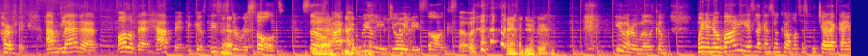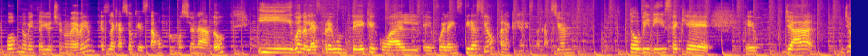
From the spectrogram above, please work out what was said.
Perfect. I'm glad that all of that happened because this is Yeah. the result. So Yeah. I, I really enjoy these songs. So thank you you are welcome. Bueno, Nobody es la canción que vamos a escuchar acá en Pop 989. Es la canción que estamos promocionando. Y bueno, les pregunté que cuál eh, fue la inspiración para crear esta canción. Toby dice que eh, ya, yo,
